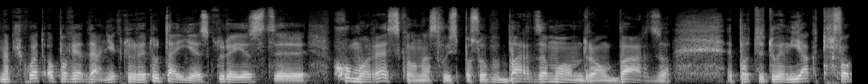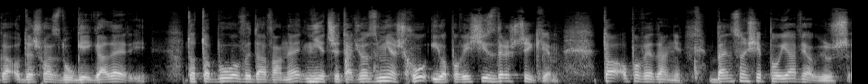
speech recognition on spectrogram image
Na przykład opowiadanie, które tutaj jest, które jest y, humoreską na swój sposób, bardzo mądrą, bardzo, pod tytułem Jak trwoga odeszła z długiej galerii. To to było wydawane nie czytać o zmierzchu i opowieści z dreszczykiem. To opowiadanie. Benson się pojawiał już y,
